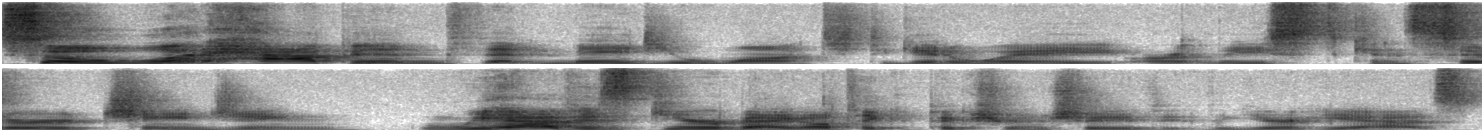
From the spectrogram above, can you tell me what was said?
So, what happened that made you want to get away, or at least consider changing? We have his gear bag. I'll take a picture and show you the, the gear he has.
